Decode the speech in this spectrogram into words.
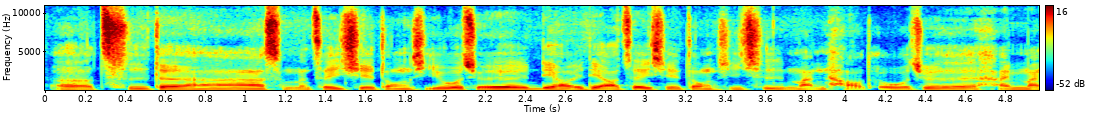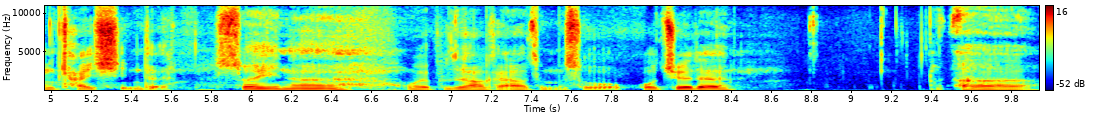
呃吃的啊什么这些东西，我觉得聊一聊这些东西其实蛮好的，我觉得还蛮开心的。所以呢，我也不知道该要怎么说，我觉得呃。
